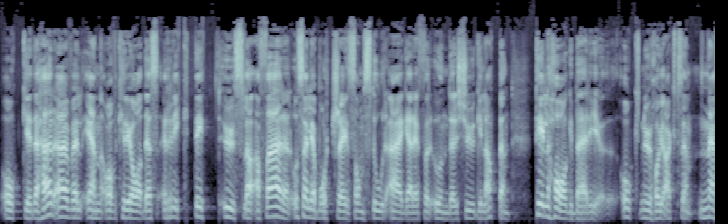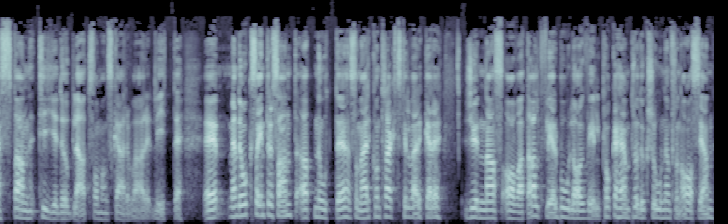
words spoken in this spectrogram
Och det här är väl en av Creades riktigt usla affärer att sälja bort sig som stor ägare för under 20-lappen till Hagberg och nu har ju aktien nästan tiodubblats om man skarvar lite. Eh, men det är också intressant att Note som är kontraktstillverkare gynnas av att allt fler bolag vill plocka hem produktionen från Asien.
